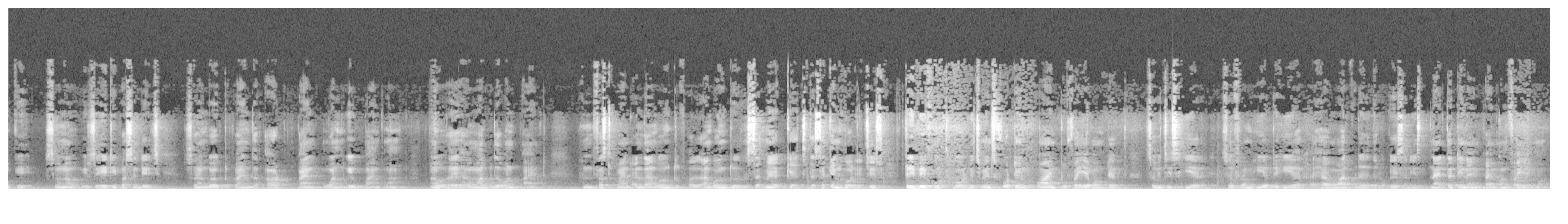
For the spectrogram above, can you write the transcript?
okay. So now it's 80 percentage. So I am going to find the odd point 1 give point 1 now I have marked the one point and first point and I'm going to I'm going to make catch the second hole which is 3 by 4th hole which means 14.25 mm depth. So which is here. So from here to here I have marked the location is 39.15 mm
